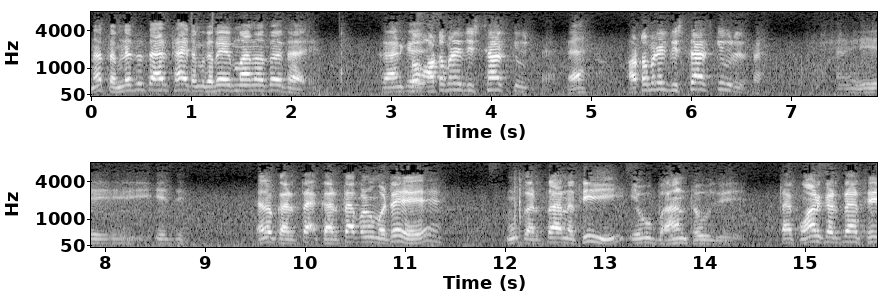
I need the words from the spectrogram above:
ના તમને તો ચાર્જ થાય તમે ગમે માનો તો થાય. કારણ કે ઓટોમેટિક ડિસ્ચાર્જ કેવું હે? ઓટોમેટિક ડિસ્ચાર્જ કેવી રીતે થાય? એનો કરતા કરતા પણ મટે. હું કરતા નથી એવું ભાન થવું જોઈએ. તાર કોણ કરતા છે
